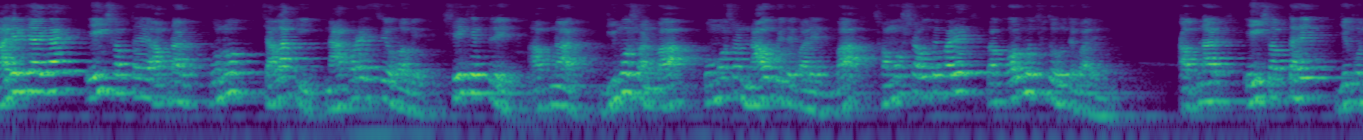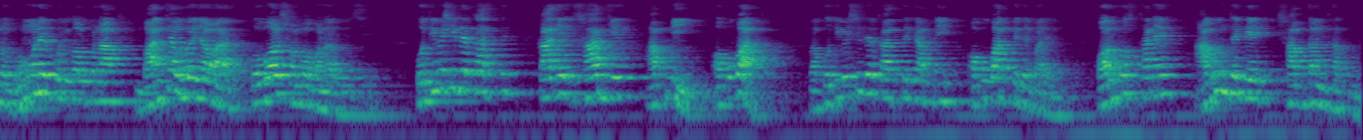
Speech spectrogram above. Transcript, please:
কাজের জায়গায় এই সপ্তাহে আপনার কোনো চালাকি না করাই শ্রেয় হবে। সেক্ষেত্রে আপনার ডিমোশন বা প্রমোশন নাও পেতে পারেন বা সমস্যা হতে পারে বা কর্মচ্যুত হতে পারেন আপনার এই সপ্তাহে যে কোনো ভ্রমণের পরিকল্পনা বানচাল হয়ে যাওয়ার প্রবল সম্ভাবনা রয়েছে। প্রতিবেশীদের কাছ থেকে কাজের সাহায্যে আপনি অপবাদ বা প্রতিবেশীদের কাছ থেকে আপনি অপবাদ পেতে পারেন। কর্মস্থানে আগুন থেকে সাবধান থাকুন।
